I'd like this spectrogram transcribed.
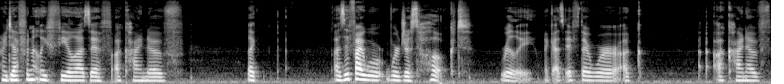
I definitely feel as if a kind of as if I were, were just hooked, really, like as if there were a, a kind of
